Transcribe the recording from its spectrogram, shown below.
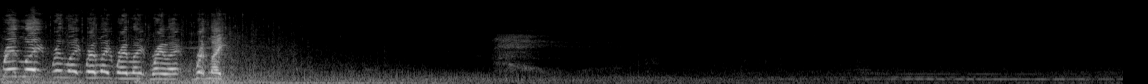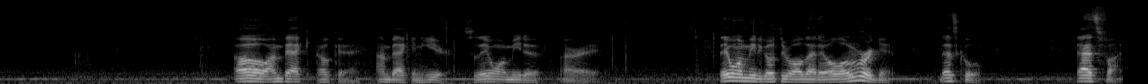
Red light! Red light! Red light! Red light! Red light! Red light! Oh, I'm back. Okay, I'm back in here. So they want me to... Alright. They want me to go through all that all over again. That's cool. That's fine.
